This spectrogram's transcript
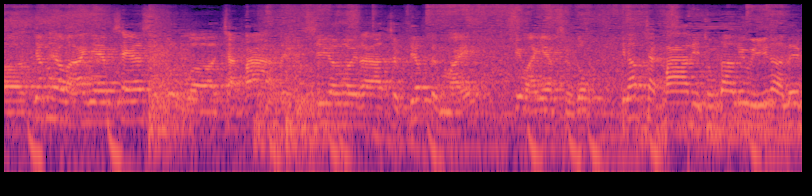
Uh, tiếp theo là anh em sẽ sử dụng ờ, uh, chạm ba để chia hơi ra trực tiếp từ máy khi mà anh em sử dụng. Khi nắp chặt ba thì chúng ta lưu ý là nên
